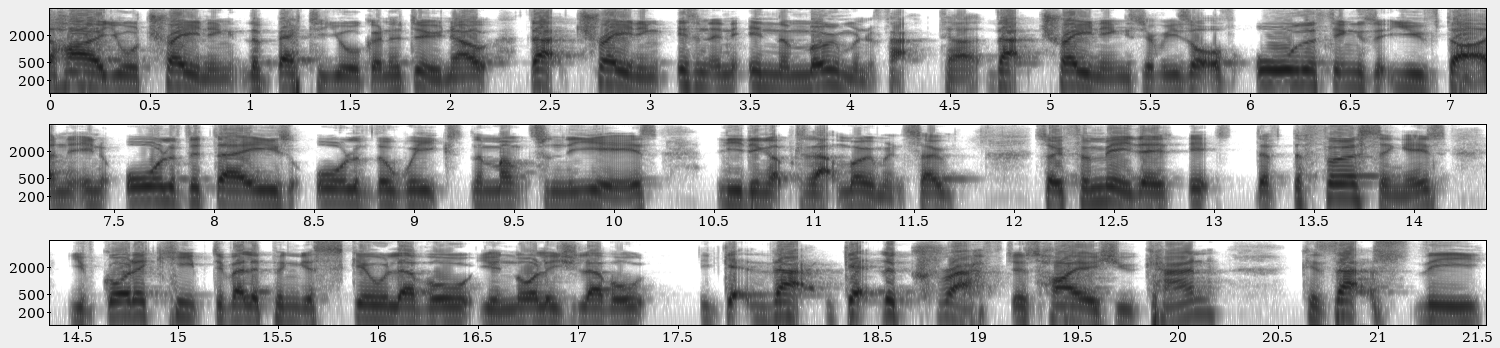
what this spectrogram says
the higher your training, the better you're going to do. Now, that training isn't an in the moment factor. That training is a result of all the things that you've done in all of the days, all of the weeks, the months, and the years leading up to that moment. So, so for me, it's the, the first thing is you've got to keep developing your skill level, your knowledge level. You get that, get the craft as high as you can, because that's the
